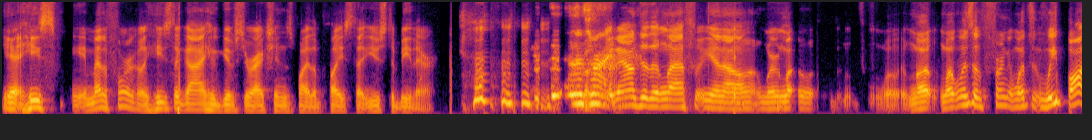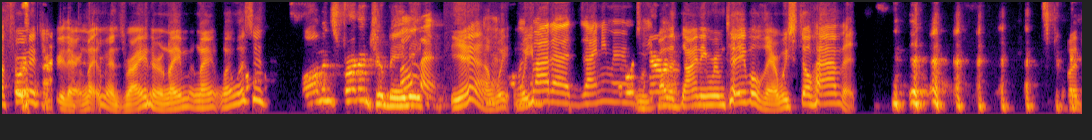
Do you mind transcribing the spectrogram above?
Yeah, he's metaphorically, he's the guy who gives directions by the place that used to be there. That's Go right. down to the left, you know, where what, what was it? Furniture? What's we bought furniture there? Layman's, right? Or Layman? Lay, what was it? Almonds Furniture, baby. Moment. Yeah, Yeah, we we, we, bought a dining room. we table. bought a dining room table there. We still have it. But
